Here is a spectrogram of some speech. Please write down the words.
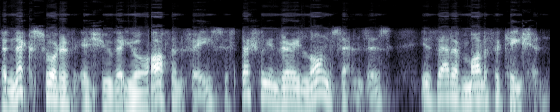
The next sort of issue that you'll often face, especially in very long sentences, is that of modification.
